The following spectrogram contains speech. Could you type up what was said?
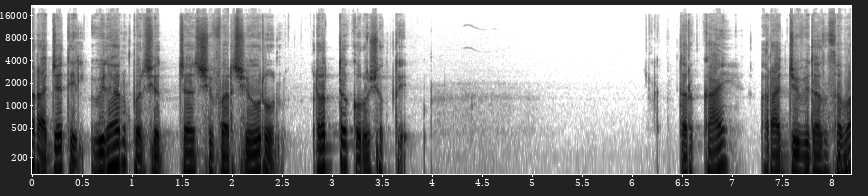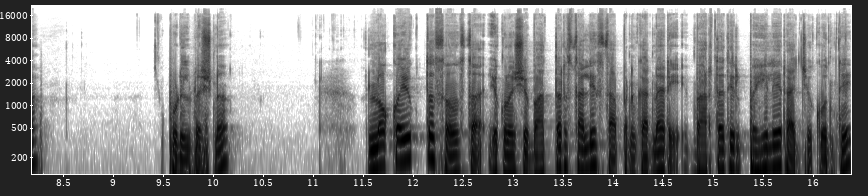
राज्यातील विधान परिषदच्या शिफारशीवरून रद्द करू शकते तर काय? राज्य विधानसभा? पुढील प्रश्न. लोकायुक्त संस्था एकोणीसशे बहात्तर साली स्थापन करणारे भारतातील पहिले राज्य कोणते?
